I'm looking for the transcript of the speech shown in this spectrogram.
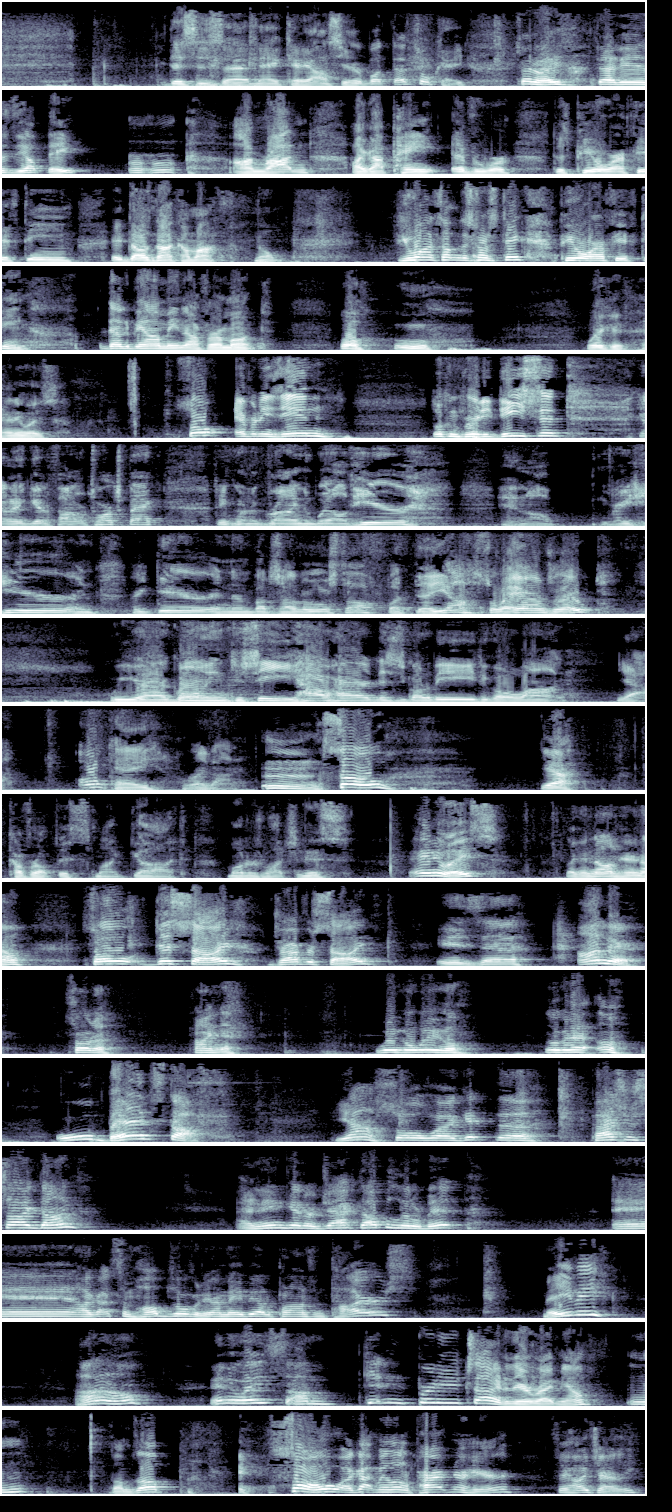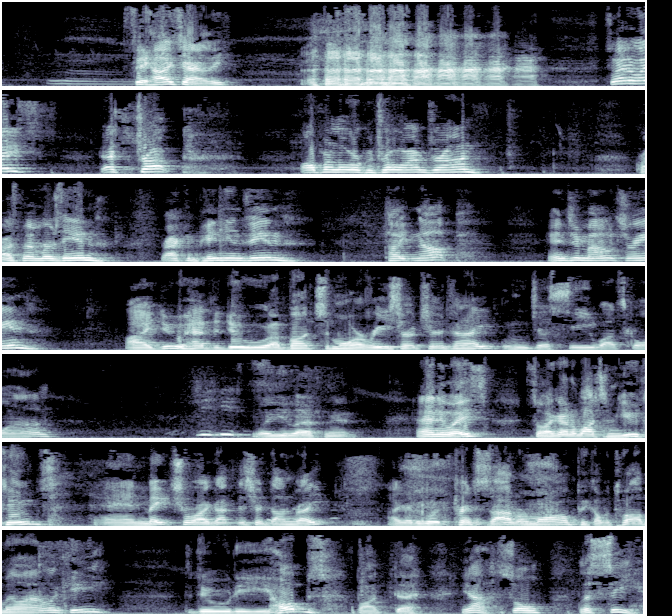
This is uh, mad chaos here, but that's okay. So anyway, that is the update. I'm rotten. I got paint everywhere. This POR 15. It does not come off. No. You want something that's going to stick? POR 15. That'll be on me now for a month. Oh, ooh. Wicked. Anyways. So, everything's in. Looking pretty decent. Gotta get a final Torx back. I think I'm going to grind and weld here. And I'll right here and right there and a bunch of other little stuff. But uh, yeah, so arms are out. We are going to see how hard this is going to be to go on. Yeah. Okay, right on. Mm, so, yeah, cover up this, my God. Mother's watching this. Anyways, like a nun here now. So, this side, driver's side, is uh, on there. Sort of, kind of, wiggle, wiggle. Look at that. Oh, oh, bad stuff. Yeah, so uh, get the passenger side done and then get her jacked up a little bit. And I got some hubs over there. Maybe I'll put on some tires. Maybe. I don't know. Anyways, I'm getting pretty excited there right now. Mm-hmm. Thumbs up. So, I got my little partner here. Say hi, Charlie. Mm. Say hi, Charlie. so anyways, that's the truck. Upper and lower control arms are on. Cross members in. Rack and pinions in tighten up. Engine mounts are in. I do have to do a bunch more research here tonight and just see what's going on. what are you laughing at? Anyways, so I got to watch some YouTubes and make sure I got this here done right. I got to go to Princess Auto tomorrow, pick up a 12 mil Allen key to do the hubs. But uh, yeah, so let's see.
